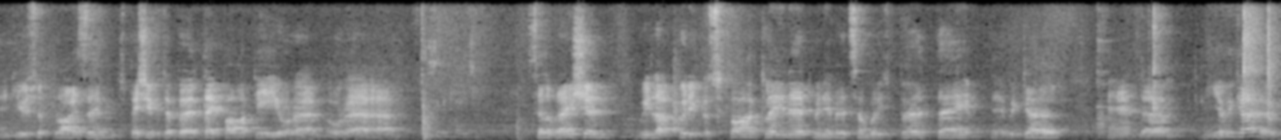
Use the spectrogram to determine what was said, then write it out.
and you surprise them, especially if it's a birthday party or a, or a um, occasion. celebration. We love putting the sparkle in it whenever it's somebody's birthday. There we go. And um, here we go.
